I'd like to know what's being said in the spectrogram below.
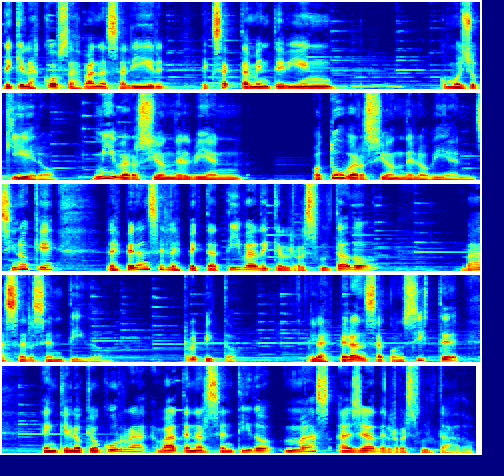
de que las cosas van a salir exactamente bien como yo quiero, mi versión del bien o tu versión de lo bien, sino que la esperanza es la expectativa de que el resultado va a hacer sentido. Repito, la esperanza consiste en que lo que ocurra va a tener sentido más allá del resultado.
